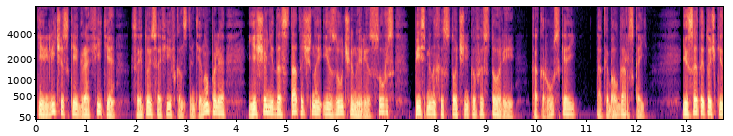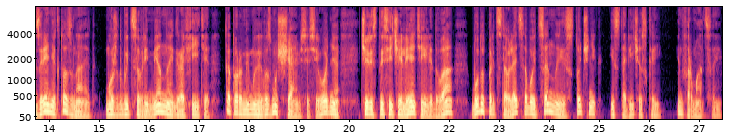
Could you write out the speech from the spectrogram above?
Кириллические граффити Святой Софии в Константинополе еще недостаточно изученный ресурс письменных источников истории, как русской, так и болгарской. И с этой точки зрения, кто знает, может быть, современные граффити – которыми мы возмущаемся сегодня, через тысячелетие или два будут представлять собой ценный источник исторической информации.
